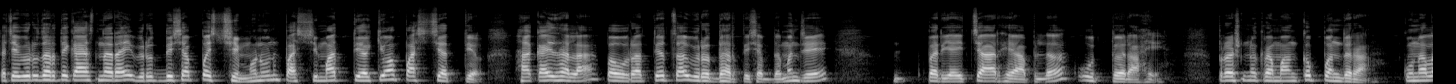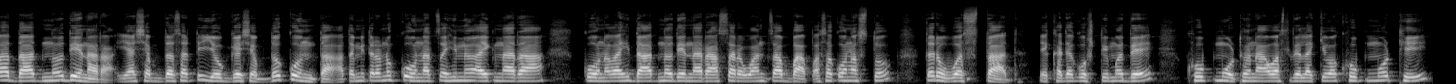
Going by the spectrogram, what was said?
त्याच्या विरुद्धार्थी काय असणार आहे? विरुद्ध दिशा पश्चिम म्हणून पाश्चिमात्य किंवा पाश्चात्य. हा काय झाला? पौरात्यचा विरुद्धार्थी शब्द. म्हणजे पर्याय चार हे आपलं उत्तर आहे. प्रश्न क्रमांक पंधरा. कुणाला दाद न देणारा या शब्दासाठी योग्य शब्द कोणता? आता मित्रांनो कोणाचंही न ऐकणारा कोणालाही दाद न देणारा सर्वांचा बाप असा कोण असतो? तर वस्ताद. एखाद्या गोष्टीमध्ये खूप मोठं नाव असलेला किंवा खूप मोठी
